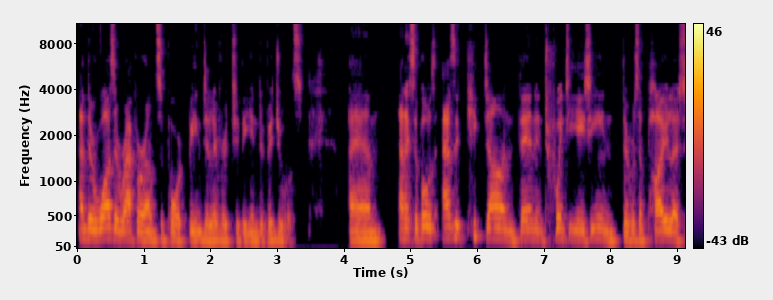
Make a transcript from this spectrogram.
and there was a wraparound support being delivered to the individuals. Um, and I suppose as it kicked on, then in 2018, there was a pilot,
